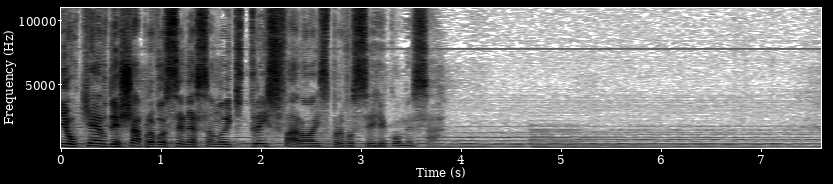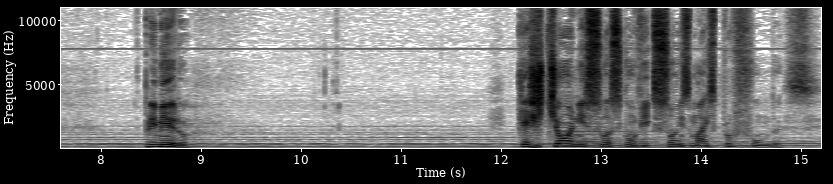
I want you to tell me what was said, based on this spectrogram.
E eu quero deixar para você nessa noite três faróis para você recomeçar. Primeiro, questione suas convicções mais profundas.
